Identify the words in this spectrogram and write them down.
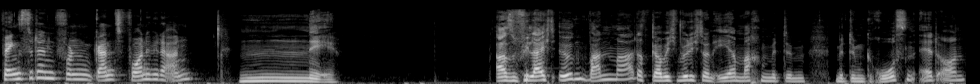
Fängst du denn von ganz vorne wieder an? Nee. Also vielleicht irgendwann mal, das glaube ich, würde ich dann eher machen mit dem mit dem großen Add-on.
